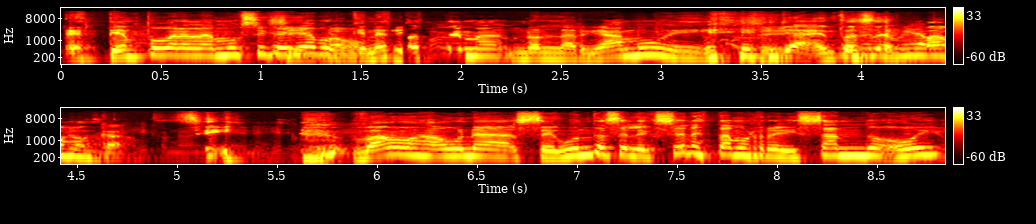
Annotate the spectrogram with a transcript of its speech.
Es tiempo para la música ya, porque en estos temas nos largamos y ya, entonces vamos, vamos a una segunda selección. Estamos revisando hoy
